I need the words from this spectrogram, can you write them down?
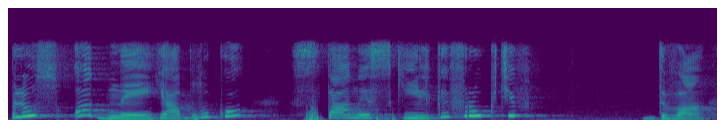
плюс одне яблуко стане скільки фруктів? Два.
